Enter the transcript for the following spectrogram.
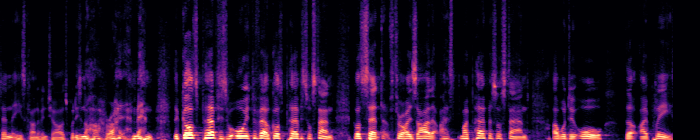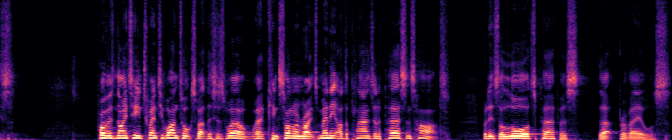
pretend that he's kind of in charge, but he's not, right? Amen. That God's purpose will always prevail. God's purpose will stand. God said through Isaiah that my purpose will stand. I will do all that I please. Proverbs 19:21 talks about this as well, where King Solomon writes, "Many are the plans in a person's heart, but it's the Lord's purpose that prevails."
